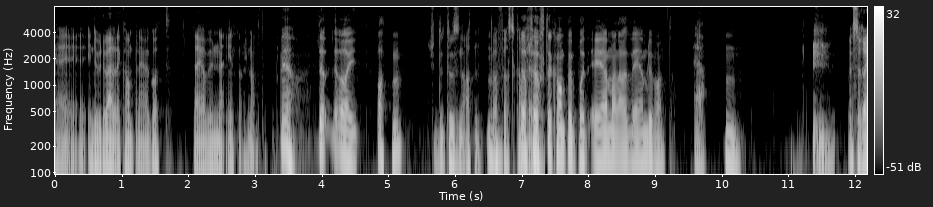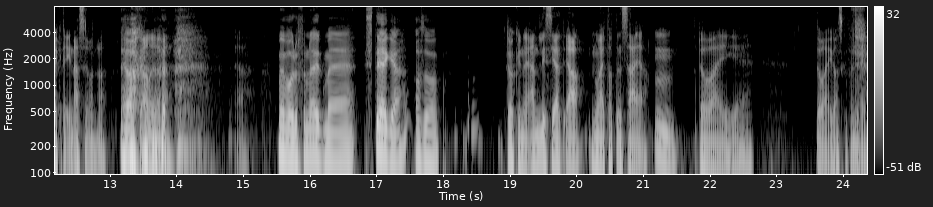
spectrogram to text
eh, individuelle kampen jeg har gått der jeg har vunnet internasjonalt. Ja, det, det var i 18. 2018. Det var Mm. første Det var første kampen på et EM eller et VM du vant. Ja. Mm. Men så røyk jeg i neste runde. Ja. Runde. Ja. Men var du fornøyd med steget? Altså Da kunne jeg endelig si at ja, nå har jeg tatt en seier. mm. Da var jeg, eh, da var jeg ganske fornøyd.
